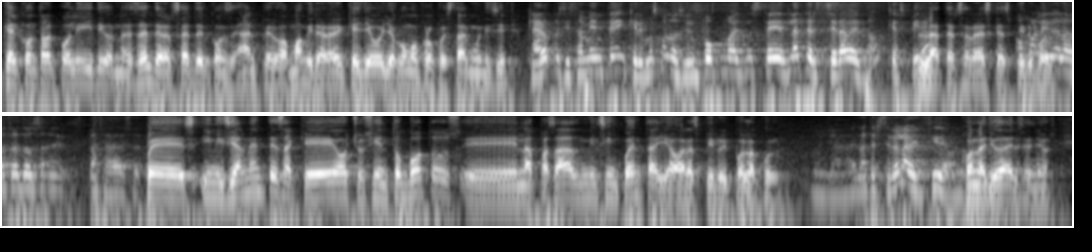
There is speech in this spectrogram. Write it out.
que el control político, no es el deber ser del concejal, pero vamos a mirar a ver qué llevo yo como propuesta del municipio. Claro, precisamente queremos conocer un poco más de usted, es la tercera vez, ¿no? Que aspira. La tercera vez que aspiro. ¿Cómo le ido las otras dos eh, pasadas? Pues inicialmente saqué 800 votos eh, en las pasadas 1050 y ahora aspiro ir por la. No, ya, la tercera la vencida, ¿no? Con la ayuda del Señor.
